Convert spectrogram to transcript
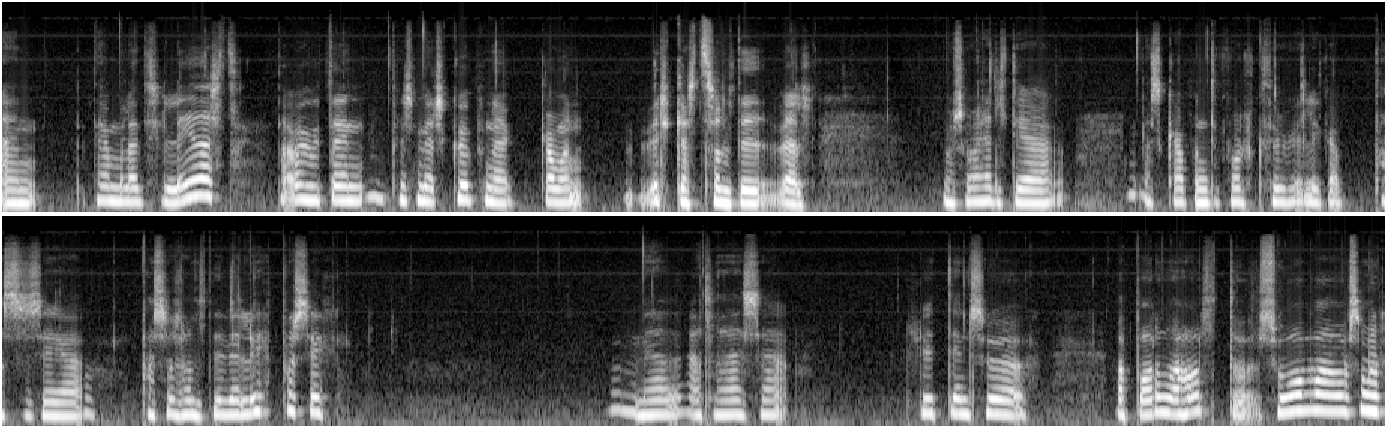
en þegar maður lætur sér leiðast þá finnst mér sköpuna gaman virkast svolítið vel. Og svo held ég að skapandi fólk þurfi líka að passa sig að passa svolítið vel upp á sig með alltaf þessa hluti eins og að borða hold og sofa og svona.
